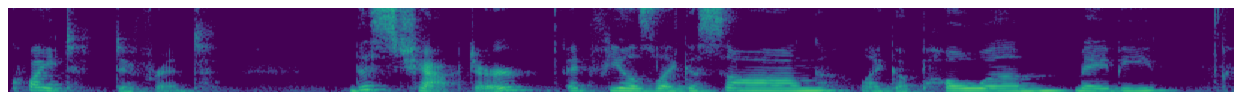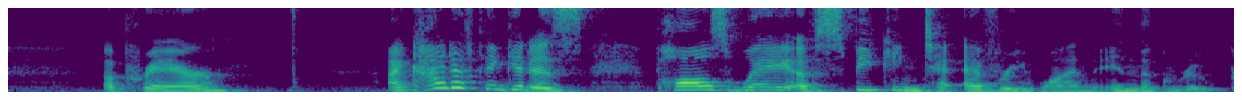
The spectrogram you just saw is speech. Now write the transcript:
quite different. This chapter, it feels like a song, like a poem, maybe, a prayer. I kind of think it is Paul's way of speaking to everyone in the group.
